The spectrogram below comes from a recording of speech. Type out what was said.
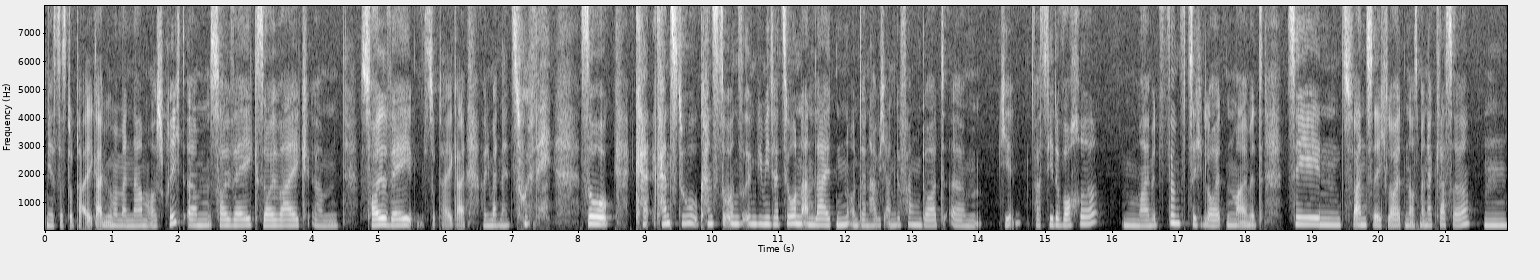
mir ist das total egal, wie man meinen Namen ausspricht. Ähm, Solveig, Solveig, ähm, Solvay, ist total egal. Aber die meinten halt, Solveig, so ka kannst du, kannst du uns irgendwie Meditationen anleiten? Und dann habe ich angefangen dort ähm, je, fast jede Woche mal mit 50 Leuten, mal mit 10, 20 Leuten aus meiner Klasse mh, hm,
